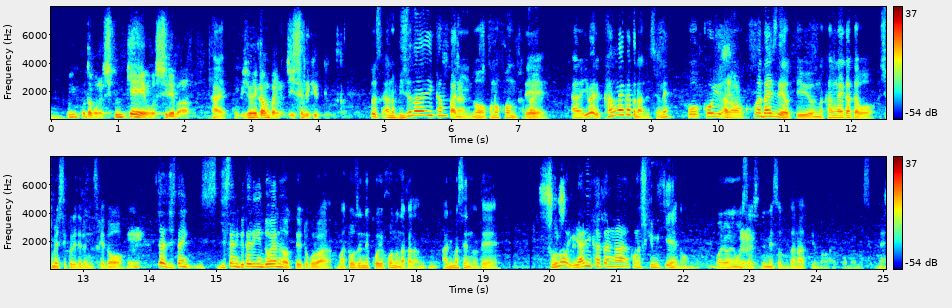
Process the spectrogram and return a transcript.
うん、ということは、この仕組み経営を知れば、はい。ビジョナリーカンパニーを実践できるってことですか？そうです。あのビジョナリーカンパニーのこの本って、はいあのいわゆる考え方なんですよね。こうこういう、はいはいあのここが大事だよっていうような考え方を示してくれてるんですけど、うん、じゃあ実際に実際に具体的にどうやるのっていうところは、まあ、当然ねこういう本の中ではありませんので、そのやり方がこの仕組み経営の我々がお伝えしているメソッドだなっていうのは思いますよね。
